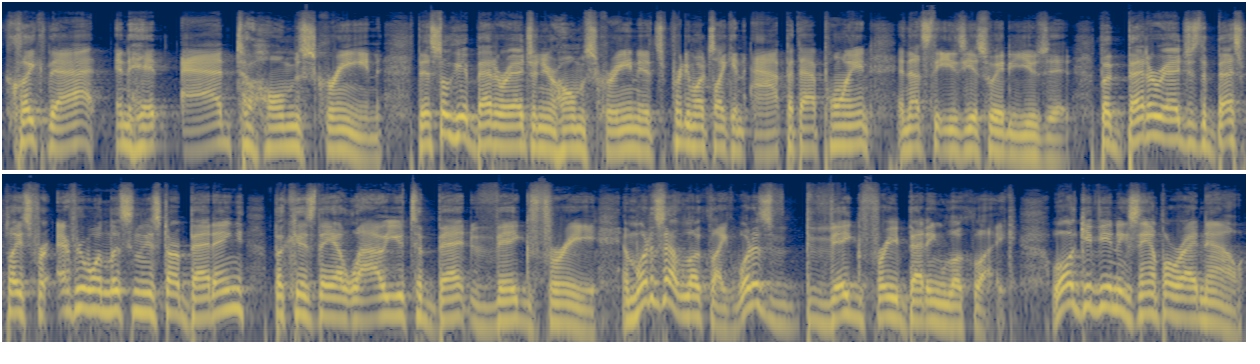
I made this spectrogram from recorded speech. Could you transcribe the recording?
Click that and hit add to home screen. This will get BettorEdge on your home screen. It's pretty much like an app at that point, and that's the easiest way to use it. But BettorEdge is the best place for everyone listening to start betting because they allow you to bet VIG free. And what does that look like? What does VIG free betting look like? Well, I'll give you an example right now.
